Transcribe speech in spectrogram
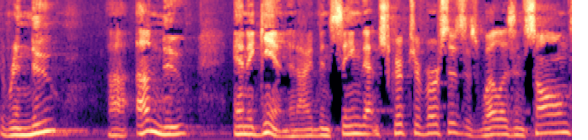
renew, undo, and again. And I've been seeing that in scripture verses as well as in songs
